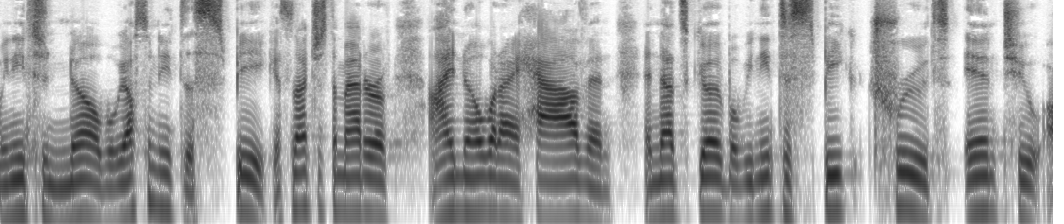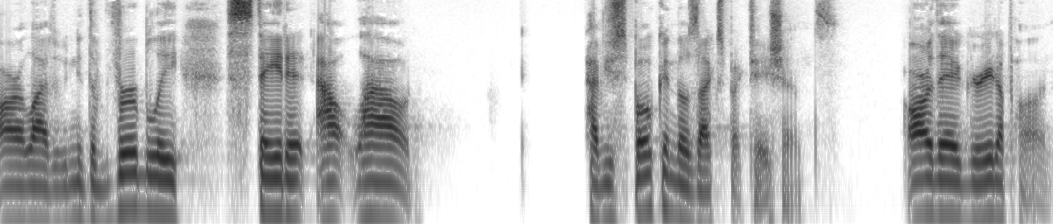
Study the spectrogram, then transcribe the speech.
We need to know, but we also need to speak. It's not just a matter of, I know what I have and, and that's good, but we need to speak truths into our lives. We need to verbally state it out loud. Have you spoken those expectations? Are they agreed upon?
